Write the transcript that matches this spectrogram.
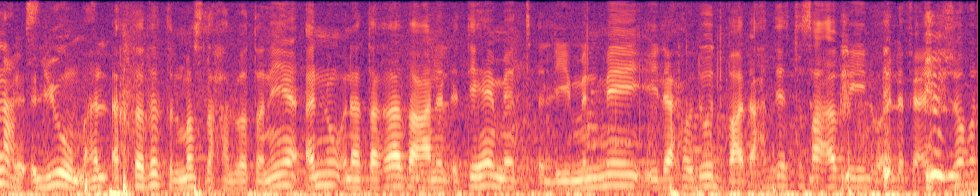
نعم. اليوم هل اقتضت المصلحة الوطنية أنه نتغاضى عن الاتهامات اللي من ماي إلى حدود بعد أحداث 9 أبريل وإلا في عيد الشغل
